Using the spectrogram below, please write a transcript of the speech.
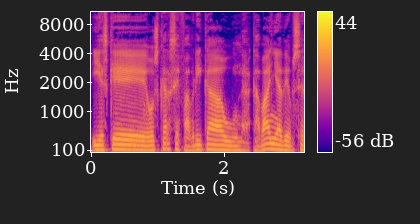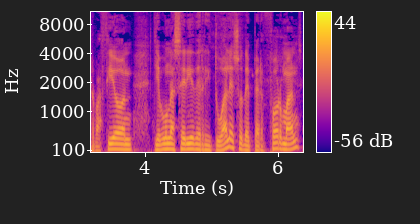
Y es que Oscar se fabrica una cabaña de observación, lleva una serie de rituales o de performance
